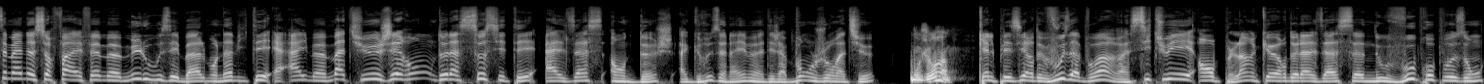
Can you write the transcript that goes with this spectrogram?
semaine sur Phare FM Mulhouse et Bâle, mon invité est Haim Mathieu, gérant de la société Alsace en Dush à Grusenheim. Déjà bonjour Mathieu. Bonjour. Quel plaisir de vous avoir. Situé en plein cœur de l'Alsace, nous vous proposons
